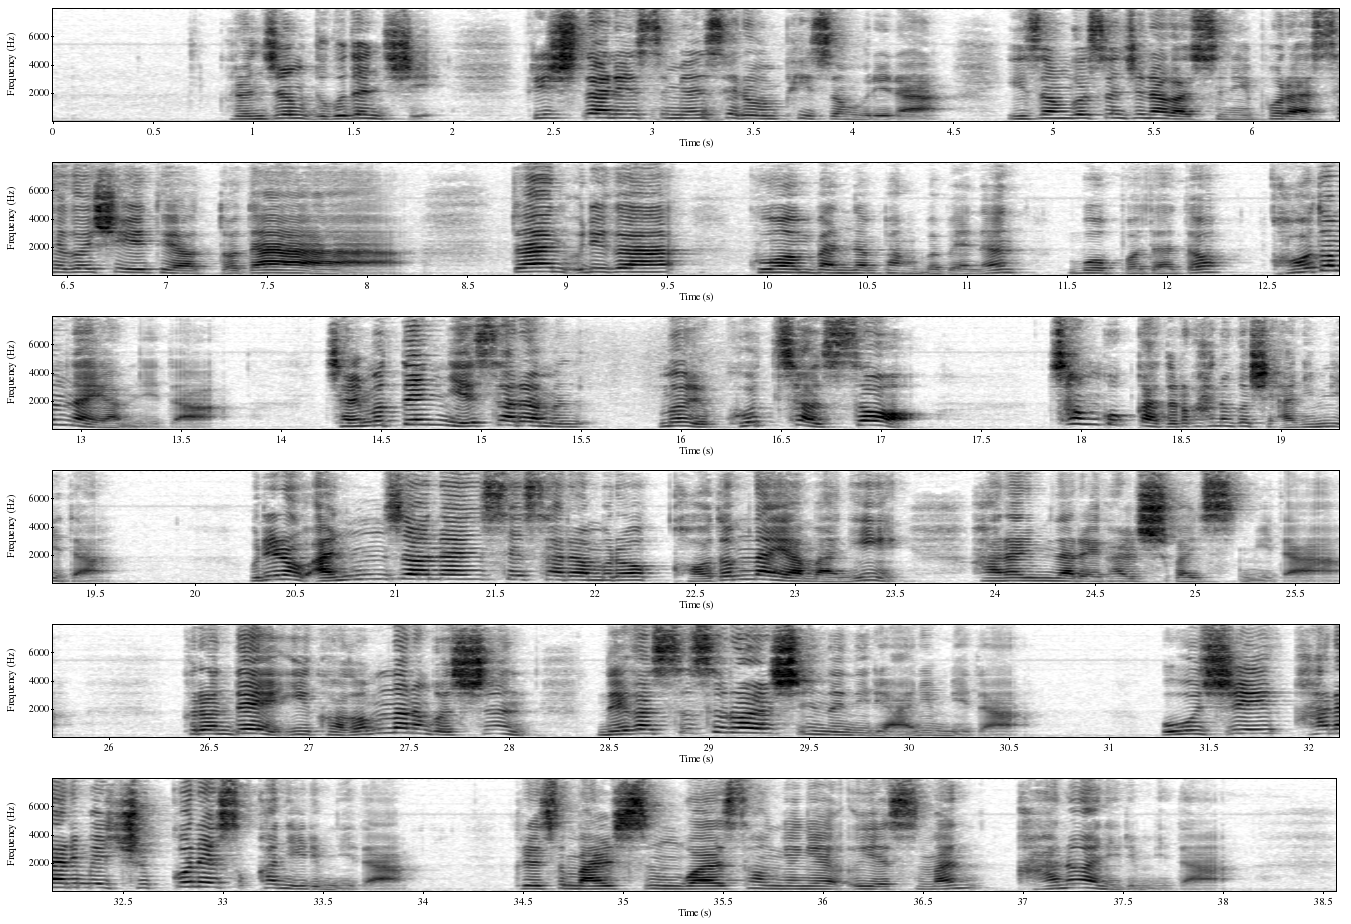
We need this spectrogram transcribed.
그런즉 누구든지 그리스도 안에 있으면 새로운 피조물이라 이전 것은 지나갔으니 보라 새 것이 되었도다. 또한 우리가 구원받는 방법에는 무엇보다도 거듭나야 합니다. 잘못된 옛사람을 고쳐서 천국 가도록 하는 것이 아닙니다. 우리는 완전한 새 사람으로 거듭나야만이 하나님 나라에 갈 수가 있습니다. 그런데 이 거듭나는 것은 내가 스스로 할 수 있는 일이 아닙니다. 오직 하나님의 주권에 속한 일입니다. 그래서 말씀과 성령에 의해서만 가능한 일입니다.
